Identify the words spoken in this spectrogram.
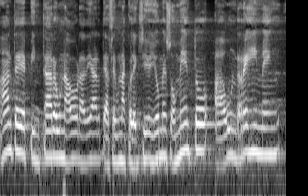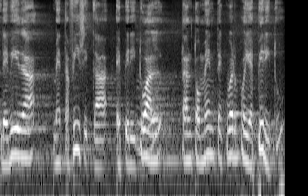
antes de pintar una obra de arte, hacer una colección, yo me someto a un régimen de vida metafísica, espiritual, tanto mente, cuerpo y espíritu.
